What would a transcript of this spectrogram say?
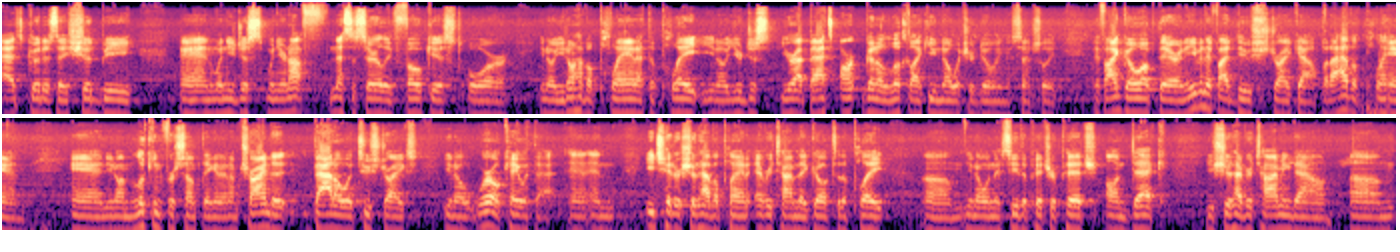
as good as they should be, and when you just when you're not necessarily focused or you know you don't have a plan at the plate you know you're just your at bats aren't going to look like you know what you're doing essentially if i go up there and even if i do strike out but i have a plan and you know I'm looking for something, and then I'm trying to battle with two strikes, you know we're okay with that, and, and each hitter should have a plan every time they go up to the plate. Um, you know when they see the pitcher pitch on deck, you should have your timing down. Um,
